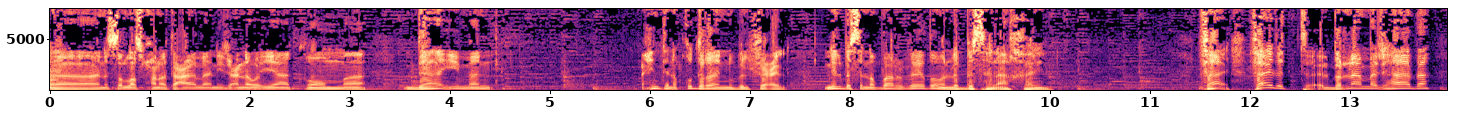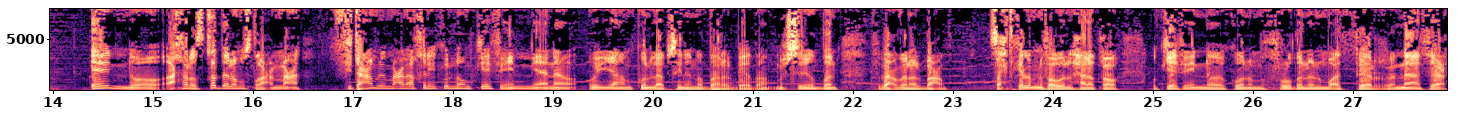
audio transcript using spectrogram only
آه نسأل الله سبحانه وتعالى أن يجعلنا وإياكم آه دائما عندنا قدرة إنه بالفعل نلبس النظارة البيضاء ونلبسها الآخرين. فائدة البرنامج هذا إنه احرص قدر المستطاع مع في تعاملي مع الآخرين كلهم كيف إني أنا وإياهم نكون لابسين النظارة البيضاء محسنين الظن في بعضنا البعض صح تكلمنا في أول الحلقة وكيف إنه يكون المفروض إنه المؤثر نافع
